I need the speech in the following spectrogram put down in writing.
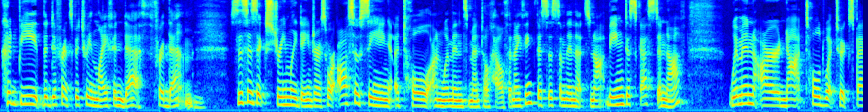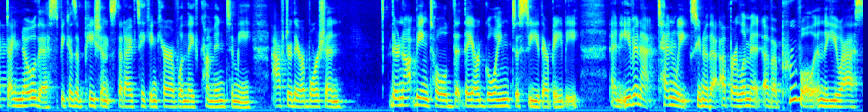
could be the difference between life and death for them. Mm. So, this is extremely dangerous. We're also seeing a toll on women's mental health. And I think this is something that's not being discussed enough Women are not told what to expect. I know this because of patients that I've taken care of when they've come into me after their abortion. They're not being told that they are going to see their baby. And even at 10 weeks, you know, that upper limit of approval in the US,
